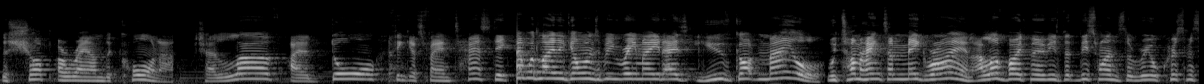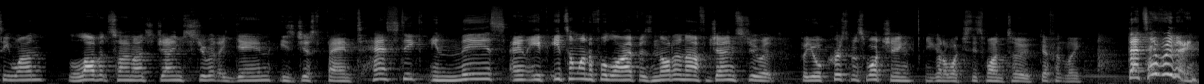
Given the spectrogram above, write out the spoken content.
The Shop Around the Corner which I love, I adore, I think it's fantastic. That would later go on to be remade as You've Got Mail with Tom Hanks and Meg Ryan. I love both movies, but this one's the real Christmassy one. Love it so much. James Stewart, again, is just fantastic in this. And if It's a Wonderful Life is not enough James Stewart for your Christmas watching, you gotta watch this one too, definitely. That's everything!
